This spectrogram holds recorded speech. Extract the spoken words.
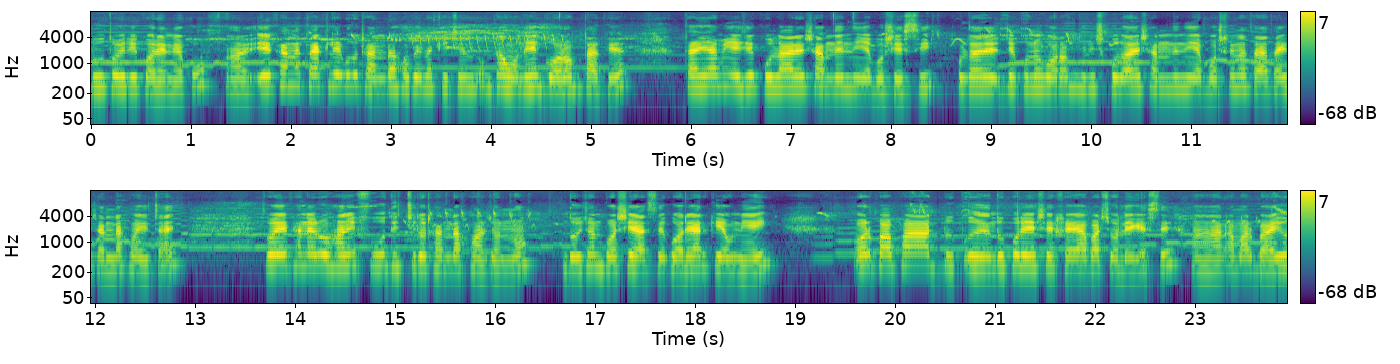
ডু তৈরি করে নেব। আর এখানে থাকলে এগুলো ঠান্ডা হবে না কিচেন রুমটা অনেক গরম থাকে। তাই আমি এই যে কুলারের সামনে নিয়ে বসেছি। কুলারে যে কোনো গরম জিনিস কুলারের সামনে নিয়ে বসলে না তাড়াতাড়ি ঠান্ডা হয়ে যায়। তো এখানে রুহানি ফু দিচ্ছিল ঠান্ডা হওয়ার জন্য। দুইজন বসে আছে, ঘরে আর কেউ নেই। ওর পাপা দুপুরে এসে খেয়ে আবার চলে গেছে। আর আমার ভাইও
